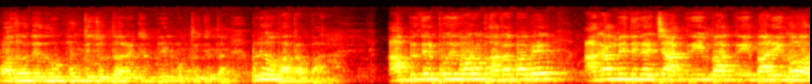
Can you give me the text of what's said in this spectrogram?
প্রধানমন্ত্রী মুক্তিযোদ্ধা একজন বীর মুক্তিযোদ্ধা, উনিও ভাতা পান। আপনাদের পরিবারও ভাতা পাবে। আগামী দিনে চাকরি, বাকরি বাড়ি ঘর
